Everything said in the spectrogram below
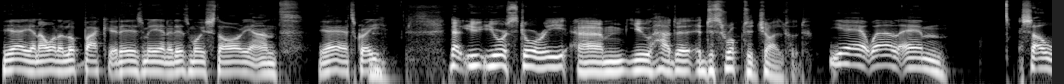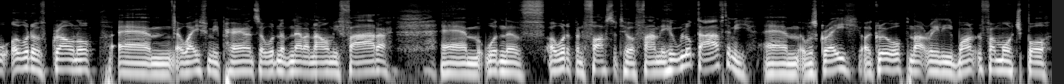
yeah. you know, when I look back, it is me and it is my story, and yeah, it's great. Now, you, your story, um, you had a, a disrupted childhood. Yeah, well, um, so I would have grown up um, away from my parents. I wouldn't have never known my father. Um, wouldn't have. I would have been fostered to a family who looked after me. Um, it was great. I grew up not really wanting for much, but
